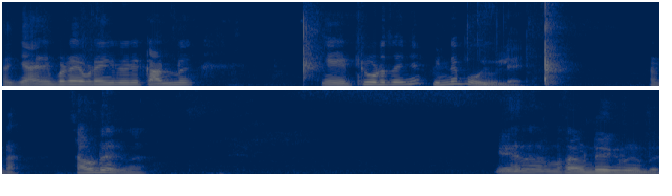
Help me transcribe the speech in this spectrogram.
അത് ഞാൻ ഇവിടെ എവിടെയെങ്കിലും ഒരു കണ്ണ് ഇങ്ങനെ ഇട്ട് കൊടുത്തു കഴിഞ്ഞാൽ പിന്നെ പോയൂലേ? കണ്ട? സൗണ്ട് കേൾക്കണ കയറുന്ന സൗണ്ട് കേൾക്കുന്നുണ്ട്.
